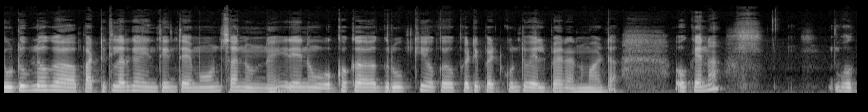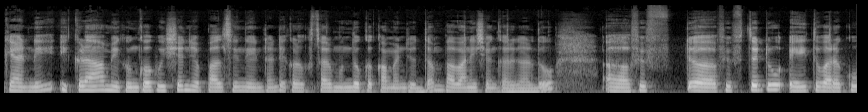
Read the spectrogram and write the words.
యూట్యూబ్లో పర్టికులర్గా ఇంత ఇంత అమౌంట్స్ అని ఉన్నాయి. నేను ఒక్కొక్క గ్రూప్కి ఒక్కొక్కటి పెట్టుకుంటూ వెళ్ళిపోయాను అనమాట ఓకేనా ఓకే అండి. ఇక్కడ మీకు ఇంకొక విషయం చెప్పాల్సింది ఏంటంటే ఇక్కడ ఒకసారి ముందు ఒక కామెంట్ చూద్దాం. భవానీ శంకర్ గారు ఫిఫ్త్ ఫిఫ్త్ టు ఎయిత్ వరకు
